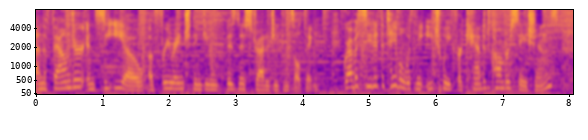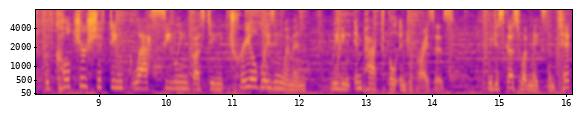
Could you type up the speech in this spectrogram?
and the founder and CEO of Free Range Thinking Business Strategy Consulting. Grab a seat at the table with me each week for candid conversations with culture shifting, glass ceiling busting, trailblazing women leading impactful enterprises. We discuss what makes them tick,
